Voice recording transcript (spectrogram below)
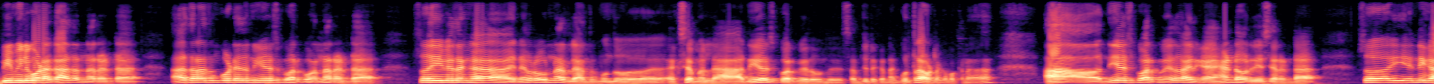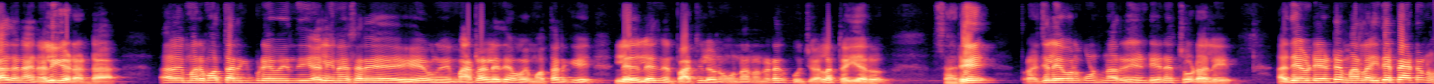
భీమిలు కూడా కాదన్నారంట. ఆ తర్వాత ఇంకోటి ఏదో నియోజకవర్గం అన్నారంట. సో ఈ విధంగా ఆయన ఎవరో ఉన్నారులే అంతకుముందు ఎక్స్ఎమ్ఎల్ఏ ఆ నియోజకవర్గం ఏదో ఉంది సబ్జెక్ట్ ఇక్కడ నాకు గుర్తు రావట్లేదు పక్కన. ఆ నియోజకవర్గం ఏదో ఆయనకి హ్యాండ్ ఓవర్ చేశారంట. సో ఇవన్నీ కాదని ఆయన అలిగాడంట. అదే మరి మొత్తానికి ఇప్పుడు ఏమైంది? అలిగినా సరే ఏం మాట్లాడలేదేమో మొత్తానికి లేదు లేదు నేను పార్టీలోనే ఉన్నాను అన్నట్టు కొంచెం అలర్ట్ అయ్యారు. సరే ప్రజలు ఏమనుకుంటున్నారు ఏంటి అనేది చూడాలి. అదేమిటి అంటే మరలా ఇదే ప్యాటర్ను.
